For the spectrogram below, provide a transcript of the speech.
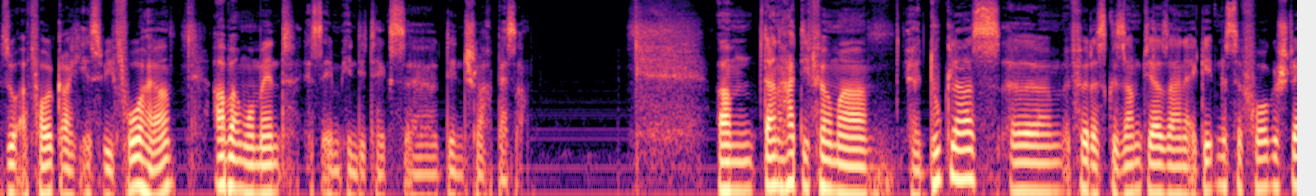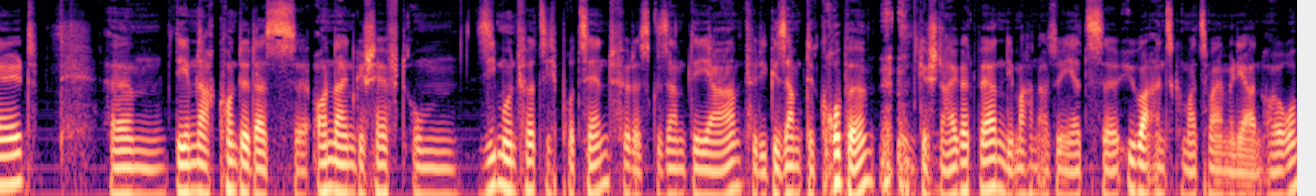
so erfolgreich ist wie vorher. Aber im Moment ist eben Inditex äh, den Schlag besser. Ähm, dann hat die Firma äh, Douglas äh, für das Gesamtjahr seine Ergebnisse vorgestellt. Ähm, demnach konnte das äh, Online-Geschäft um 47 Prozent für das gesamte Jahr, für die gesamte Gruppe gesteigert werden. Die machen also jetzt äh, über 1,2 Milliarden Euro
